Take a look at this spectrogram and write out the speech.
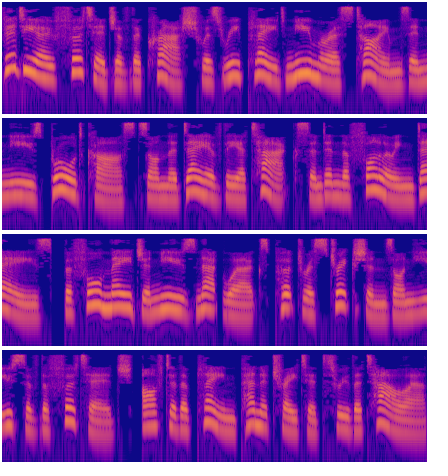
Video footage of the crash was replayed numerous times in news broadcasts on the day of the attacks and in the following days, before major news networks put restrictions on use of the footage. After the plane penetrated through the tower,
